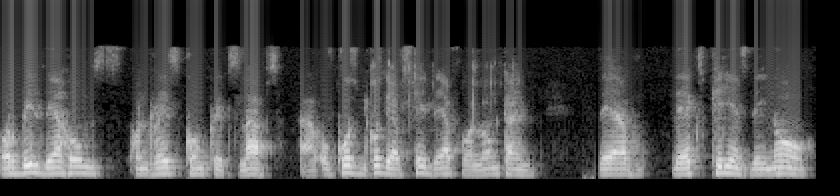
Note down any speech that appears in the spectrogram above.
or build their homes on raised concrete slabs. Uh, of course, because they have stayed there for a long time, they have the experience. They know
